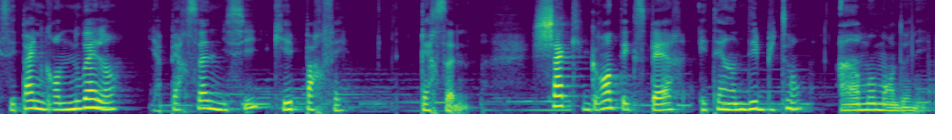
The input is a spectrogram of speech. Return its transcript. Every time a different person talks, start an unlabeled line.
Et c'est pas une grande nouvelle, hein. Il n'y a personne ici qui est parfait. Personne. Chaque grand expert était un débutant à un moment donné.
